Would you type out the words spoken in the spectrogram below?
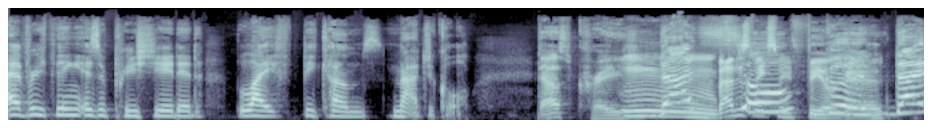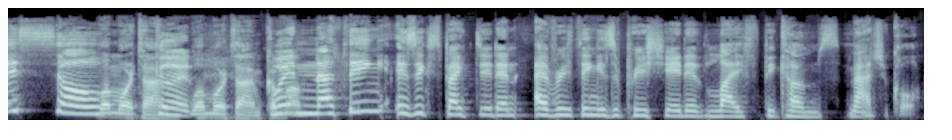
everything is appreciated, life becomes magical. That's crazy. Mm, That's that just so makes me feel good. That is so One more time. good. One more time. Come on. when on. nothing is expected and everything is appreciated, life becomes magical.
